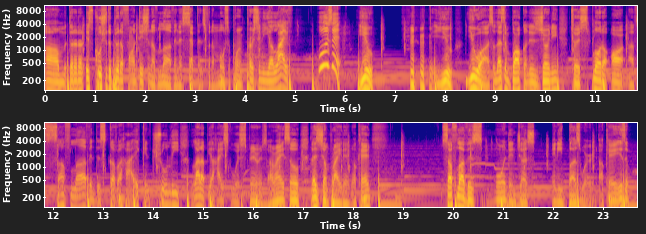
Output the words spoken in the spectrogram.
um, it's crucial to build a foundation of love and acceptance for the most important person in your life. Who is it? You. you, you are. So let's embark on this journey to explore the art of self love and discover how it can truly light up your high school experience. All right. So let's jump right in. Okay. Self love is more than just any buzzword. Okay. It's a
